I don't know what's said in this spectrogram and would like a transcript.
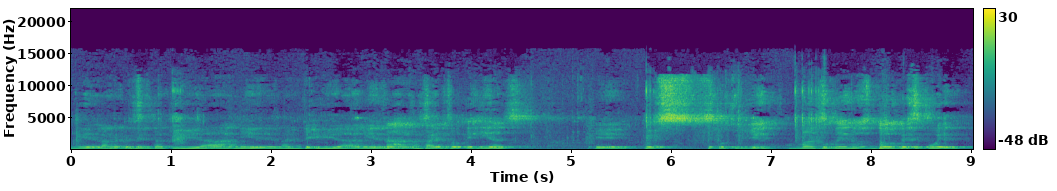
ni de la representatividad, ni de la integridad, ni de nada. Las áreas protegidas eh, pues se construyen más o menos donde se puede,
